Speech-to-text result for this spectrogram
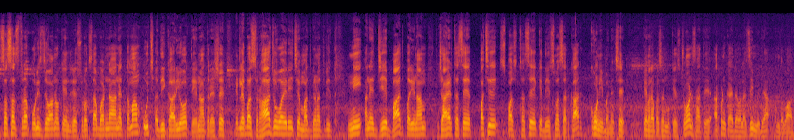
સશસ્ત્ર પોલીસ જવાનો, કેન્દ્રીય સુરક્ષા બળના અને તમામ ઉચ્ચ અધિકારીઓ તૈનાત રહેશે. એટલે બસ રાહ જોવાઈ રહી છે મતગણતરીની અને જે બાદ પરિણામ જાહેર થશે, પછી સ્પષ્ટ થશે કે દેશમાં સરકાર કોની બને છે. કેમેરા પર્સન મુકેશ ચૌહાણ સાથે અર્પણ કાયદાવાલા ઝી મીડિયા, અમદાવાદ.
